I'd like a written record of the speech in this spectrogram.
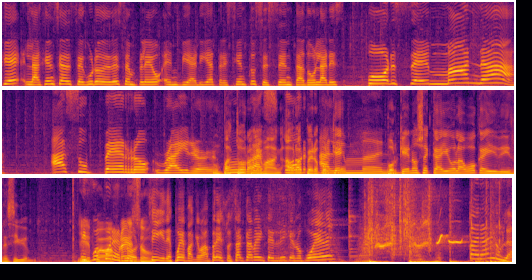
que la agencia de seguro de desempleo enviaría 360 dólares por semana a su perro Ryder. Un pastor alemán. Ahora, pero ¿por qué, alemán. ¿por qué no se cayó la boca y, y recibió? Y fue por error. Sí, después para que va preso. Exactamente, Enrique, no puede. Parándula.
